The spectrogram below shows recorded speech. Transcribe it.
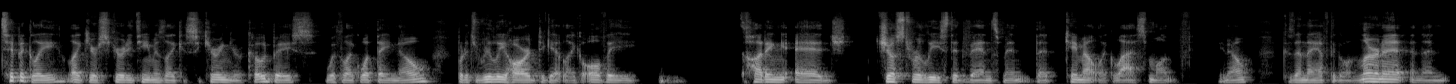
typically like your security team is like securing your code base with like what they know, but it's really hard to get like all the cutting edge, just released advancement that came out like last month, you know, because then they have to go and learn it and then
